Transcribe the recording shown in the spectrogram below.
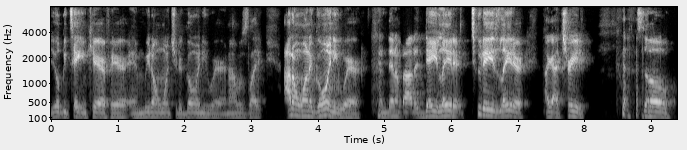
you'll be taken care of here and we don't want you to go anywhere. And i was like i don't want to go anywhere. And then about a day later two days later i got traded so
